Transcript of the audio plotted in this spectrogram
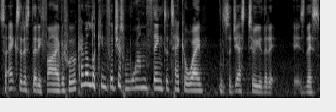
So, Exodus 35, if we were kind of looking for just one thing to take away and suggest to you that it is this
